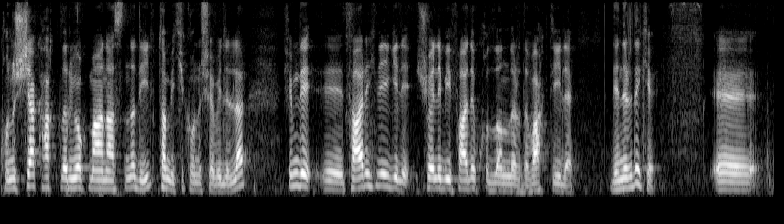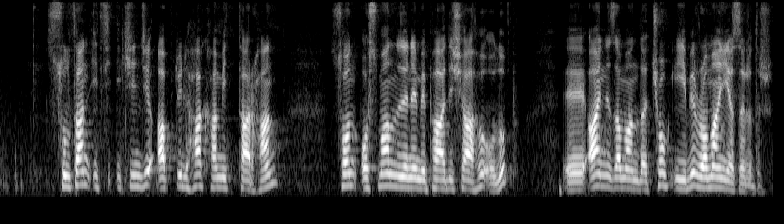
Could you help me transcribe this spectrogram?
Konuşacak hakları yok manasında değil. Tabii ki konuşabilirler. Şimdi e, tarihle ilgili şöyle bir ifade kullanılırdı vaktiyle. denirdi ki e, Sultan II. Abdülhak Hamit Tarhan son Osmanlı dönemi padişahı olup e, aynı zamanda çok iyi bir roman yazarıdır.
